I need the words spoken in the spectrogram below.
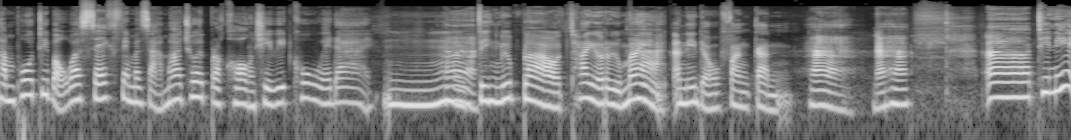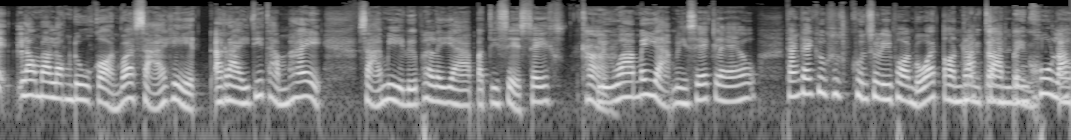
คำพูดที่บอกว่าเซ็กซ์เนี่ยมันสามารถช่วยประคองชีวิตคู่ไว้ได้อืมอ่าจริงหรือเปล่าใช่หรือไม่ค่ะอันนี้เดี๋ยวฟังกันฮ่านะคะเอ่อ ทีนี้เรามาลองดูก่อนว่าสาเหตุอะไรที่ทำให้สามีหรือภรรยาปฏิเสธเซ็กส์ค่ะหรือว่าไม่อยากมีเซ็กส์แล้ว ทั้งที่คุณคุณสุริพรบอกว่าตอนรักกันมันจำเป็นเป็นคู่รัก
